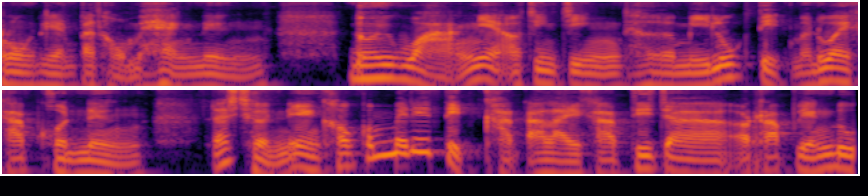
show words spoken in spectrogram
โรงเรียนประถมแห่งหนึ่ง โดยหวางเนี่ยเอาจริง ๆ เธอมีลูกติดมาด้วยครับคนหนึ่ง และเฉินเองเขาก็ไม่ได้ติดขัดอะไรครับ ที่จะรับเลี้ยงดู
